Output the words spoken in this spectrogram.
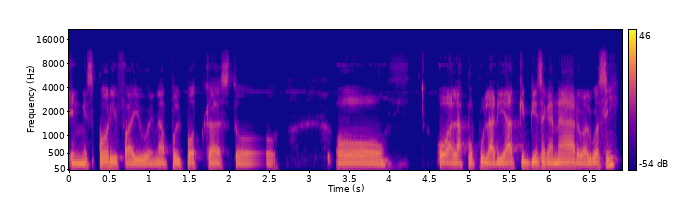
en Spotify o en Apple Podcast o, o, o, a la popularidad que empieza a ganar o algo así,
